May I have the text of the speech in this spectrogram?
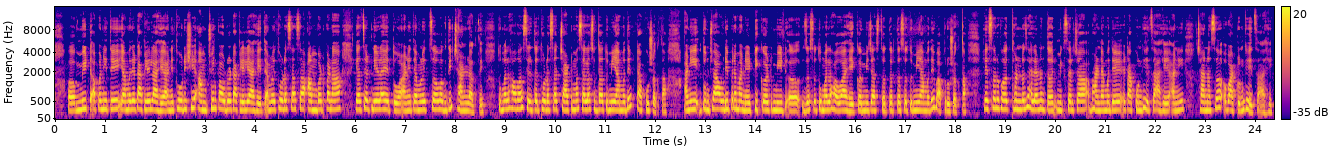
मीठ आपण इथे यामध्ये टाकलेलं आहे आणि थोडीशी आमचूर पावडर टाकलेली आहे. त्यामुळे थोडासा असा आंबटपणा या चटणीला येतो आणि त्यामुळे चव अगदी छान लागते. तुम्हाला हवं असेल तर थोडासा चाट मसालासुद्धा तुम्ही यामध्ये टाकू शकता. आणि तुमच्या आवडीप्रमाणे तिखट मीठ जसं तुम्हाला हवं आहे कमी जास्त तर तसं तुम्ही यामध्ये वापरू शकता. हे सर्व थंड झाल्यानंतर मिक्सरच्या भांड्यामध्ये टाकून घ्यायचं आहे आणि छान असं वाटून घ्यायचं आहे.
